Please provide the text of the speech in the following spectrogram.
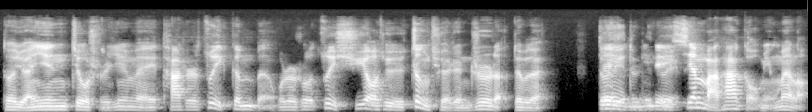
的原因，就是因为它是最根本或者说最需要去正确认知的，对不对？对这个你得先把它搞明白了，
